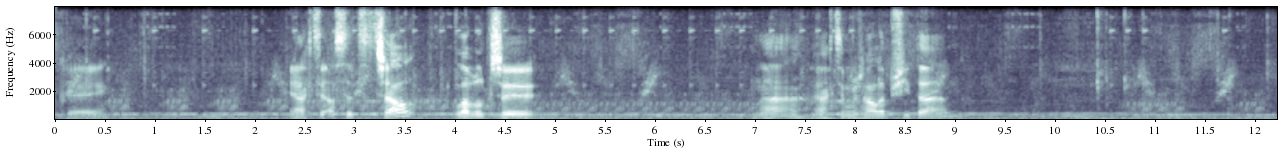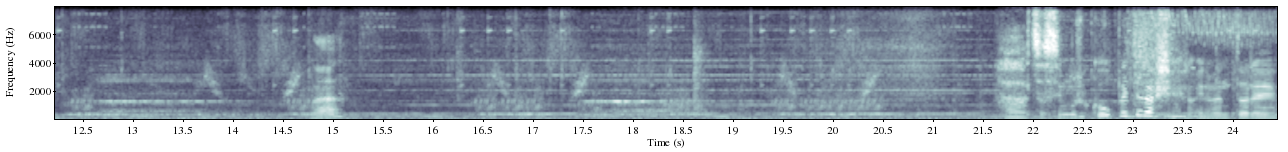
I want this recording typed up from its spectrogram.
OK. Já chci asi střel level 3. Ne, já chci možná lepší ten. Ne? Koupit teda všechno? Inventory.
